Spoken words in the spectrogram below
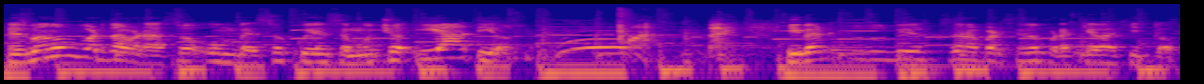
Les mando un fuerte abrazo, un beso, cuídense mucho y adiós. Bye. Y vean estos dos videos que están apareciendo por aquí abajito.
